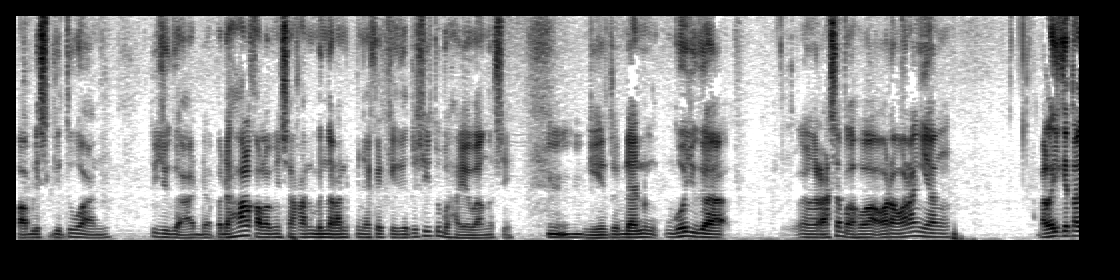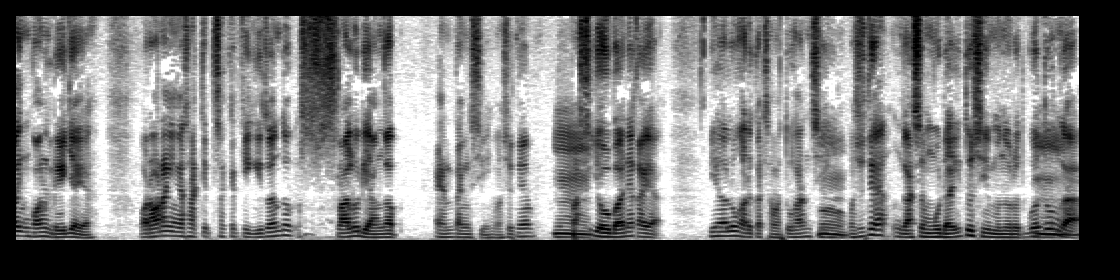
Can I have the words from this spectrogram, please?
publish gituan. Itu juga ada. Padahal kalau misalkan beneran penyakit kayak gitu sih itu bahaya banget sih. Hmm. gitu. Dan gue juga ngerasa bahwa orang-orang yang apalagi kita lingkungan gereja ya orang-orang yang sakit sakit kayak gituan tuh selalu dianggap enteng sih maksudnya hmm. pasti jawabannya kayak ya lu nggak dekat sama Tuhan sih hmm. maksudnya nggak semudah itu sih menurut gue hmm. tuh nggak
